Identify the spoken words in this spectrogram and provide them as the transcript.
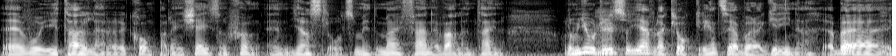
Eh, vår gitarrlärare kompade en tjej som sjöng en jazzlåt som heter My Fanny Valentine. Och de gjorde det så jävla klockrent så jag började grina. Jag började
